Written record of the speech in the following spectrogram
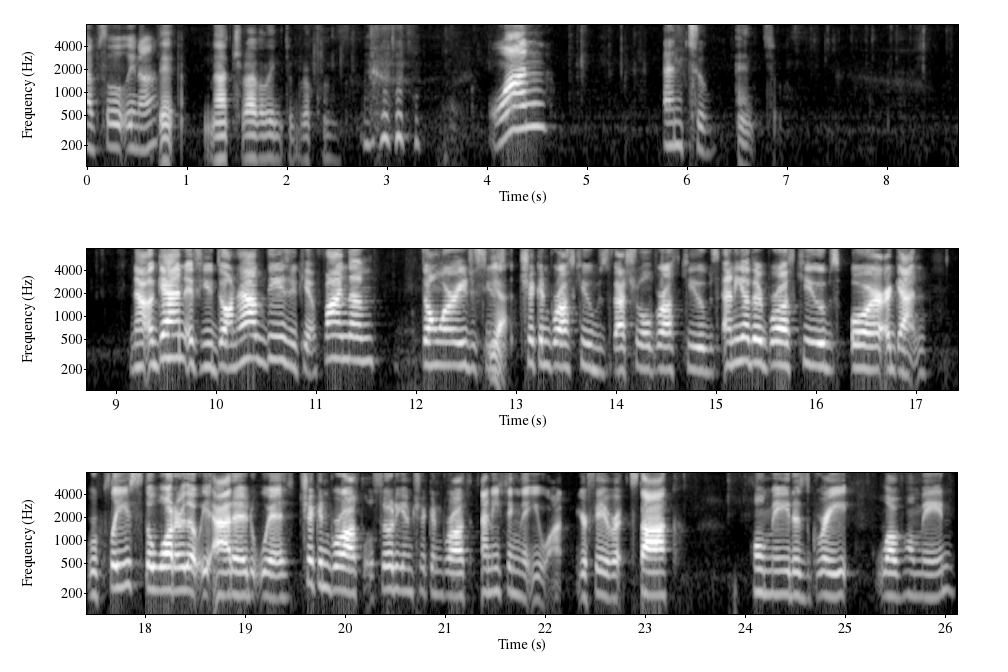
Absolutely not. They're not traveling to Brooklyn. One and two. And two. Now again, if you don't have these, you can't find them. Don't worry, just use Yeah. chicken broth cubes, vegetable broth cubes, any other broth cubes, or again, replace the water that we added with chicken broth, low sodium chicken broth, anything that you want. Your favorite stock. Homemade is great. Love homemade.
